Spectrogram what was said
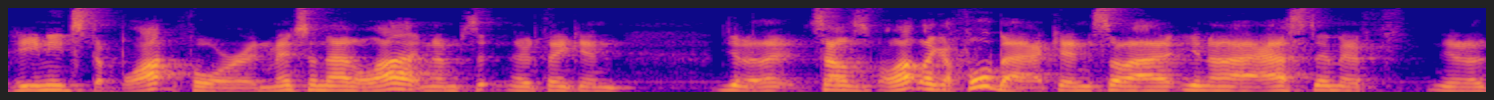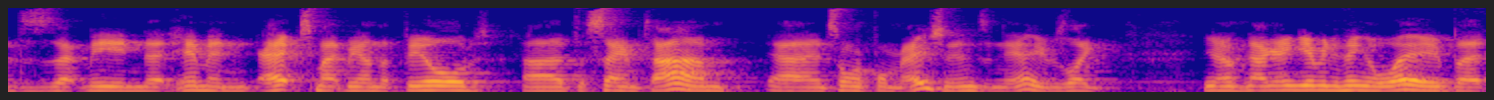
he needs to block for, and mention that a lot. And I'm sitting there thinking, you know, that sounds a lot like a fullback. And so I, you know, I asked him if, you know, does that mean that him and X might be on the field uh, at the same time uh, in some formations? And yeah, he was like, you know, not going to give anything away, but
